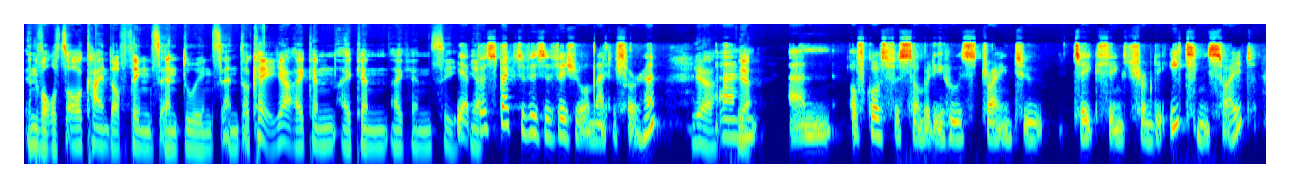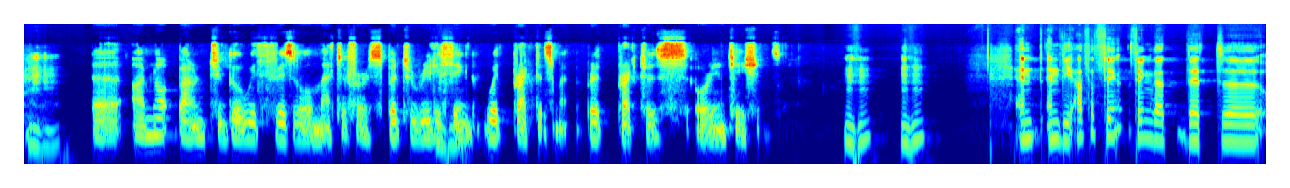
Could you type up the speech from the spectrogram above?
involves all kind of things and doings and okay yeah i can i can i can see yeah, yeah. perspective is a visual metaphor huh yeah and yeah. And of course for somebody who's trying to take things from the eating side mm-hmm. uh, i'm not bound to go with visual metaphors but to really mm-hmm. think with practice with practice orientations mm-hmm. Mm-hmm. And and the other thing thing that that uh,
